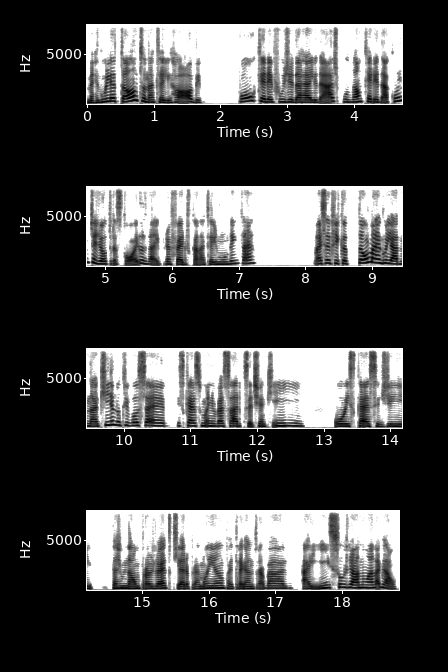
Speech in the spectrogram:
mergulha tanto naquele hobby por querer fugir da realidade, por não querer dar conta de outras coisas, daí prefere ficar naquele mundo interno. Mas você fica tão mergulhado naquilo que você esquece o aniversário que você tinha que ir, ou esquece de terminar um projeto que era para amanhã, para entregar no trabalho. Aí isso já não é legal.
